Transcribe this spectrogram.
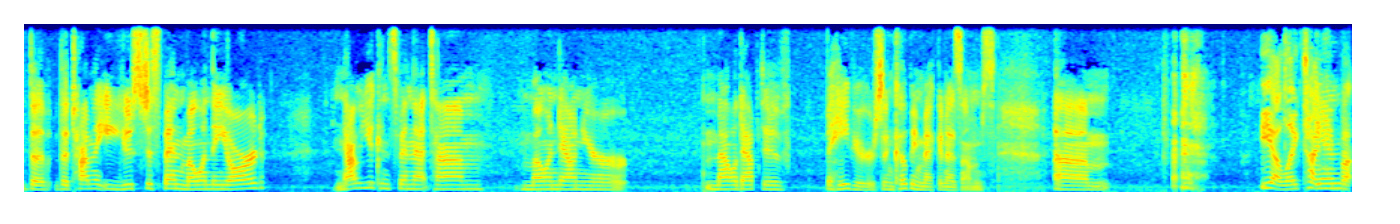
the the time that you used to spend mowing the yard, now you can spend that time mowing down your maladaptive behaviors and coping mechanisms. Yeah, like Tiny And- Bu-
